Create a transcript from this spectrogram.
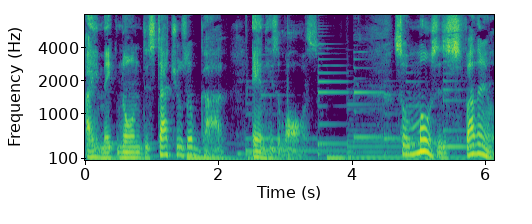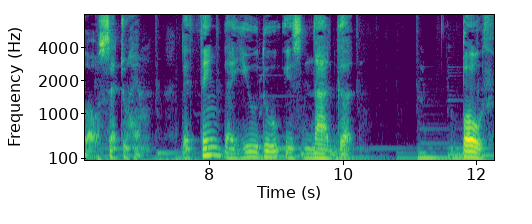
I make known the statutes of God and his laws. So Moses' father in law said to him, The thing that you do is not good. Both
